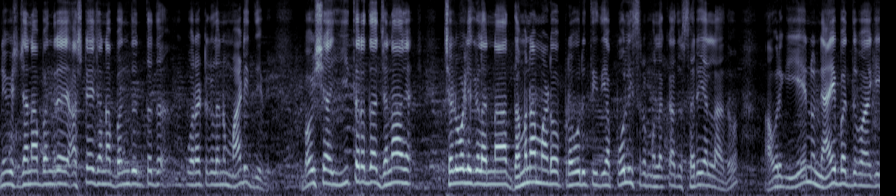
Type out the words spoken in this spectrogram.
ನೀವು ಇಷ್ಟು ಜನ ಬಂದರೆ ಅಷ್ಟೇ ಜನ ಬಂದಂಥದ್ದು ಹೋರಾಟಗಳನ್ನು ಮಾಡಿದ್ದೀವಿ. ಬಹುಶಃ ಈ ಥರದ ಜನ ಚಳುವಳಿಗಳನ್ನು ದಮನ ಮಾಡೋ ಪ್ರವೃತ್ತಿ ಇದೆಯಾ ಪೊಲೀಸರ ಮೂಲಕ? ಅದು ಸರಿಯಲ್ಲ ಅದು. ಅವರಿಗೆ ಏನು ನ್ಯಾಯಬದ್ಧವಾಗಿ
